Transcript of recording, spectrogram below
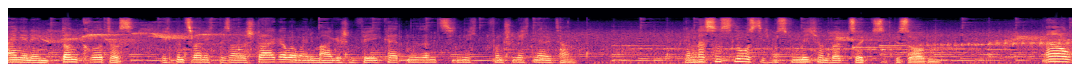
Angenehm, Don Krotos. Ich bin zwar nicht besonders stark, aber meine magischen Fähigkeiten sind nicht von schlechten Eltern. Dann lass uns los, ich muss für mich und Werkzeug besorgen. Auf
